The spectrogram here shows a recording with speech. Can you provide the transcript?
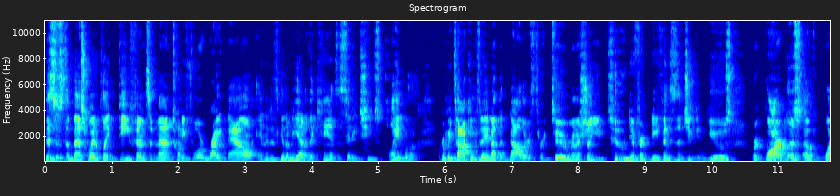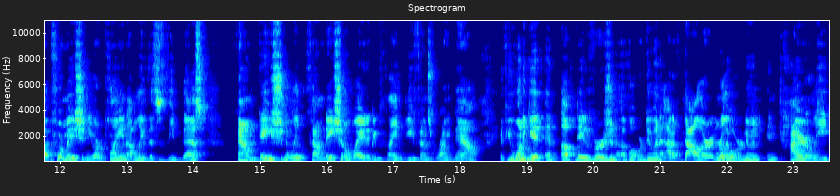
This is the best way to play defense in Madden 24 right now, and it is going to be out of the Kansas City Chiefs playbook. We're going to be talking today about the dollar three two. We're going to show you two different defenses that you can use regardless of what formation you are playing. I believe this is the best foundationally foundational way to be playing defense right now. If you want to get an updated version of what we're doing out of dollar and really what we're doing entirely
